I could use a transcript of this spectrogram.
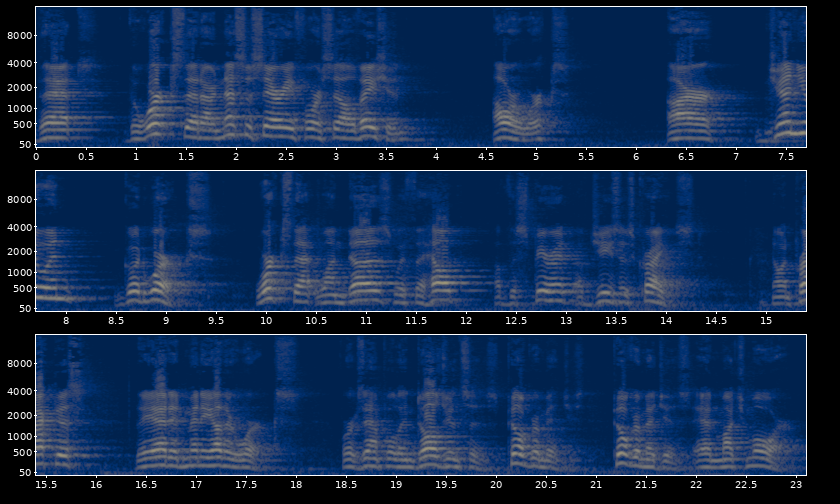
that the works that are necessary for salvation, our works, are genuine good works, works that one does with the help of the Spirit of Jesus Christ. Now, in practice, they added many other works. For example, indulgences, pilgrimages, pilgrimages, and much more.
